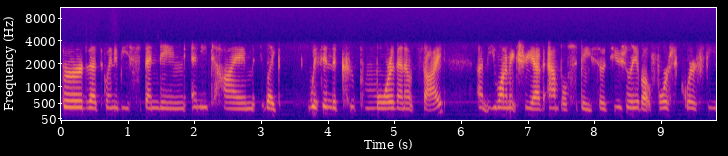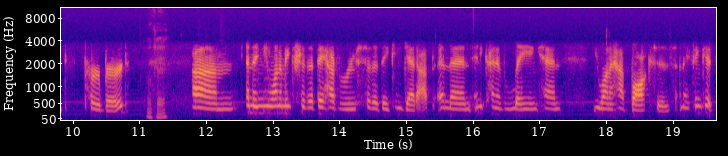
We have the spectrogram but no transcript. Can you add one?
bird that's going to be spending any time like within the coop more than outside, um, you want to make sure you have ample space. So it's usually about four square feet per bird. Okay. Um, and then you want to make sure that they have roosts so that they can get up. And then any kind of laying hen, you want to have boxes. And I think it's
